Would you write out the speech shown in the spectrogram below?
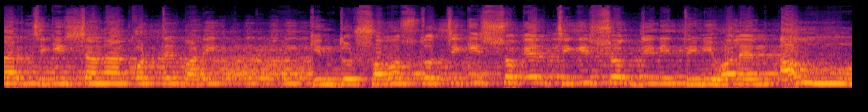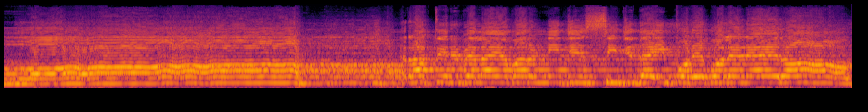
তার চিকিৎসা না করতে পারি, কিন্তু সমস্ত চিকিৎসকের চিকিৎসক যিনি, তিনি হলেন আল্লাহ। রাতের বেলায় আবার নিজে সিজদাই পরে বলেন, "এ রব,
